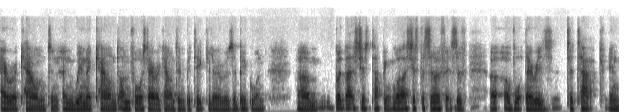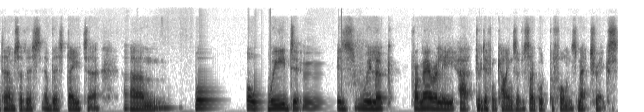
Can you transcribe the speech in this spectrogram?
error count and, and win account. Unforced error count, in particular, is a big one. Um, but that's just tapping. Well, that's just the surface of uh, of what there is to tap in terms of this of this data. Um, what, what we do is we look primarily at two different kinds of so-called performance metrics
